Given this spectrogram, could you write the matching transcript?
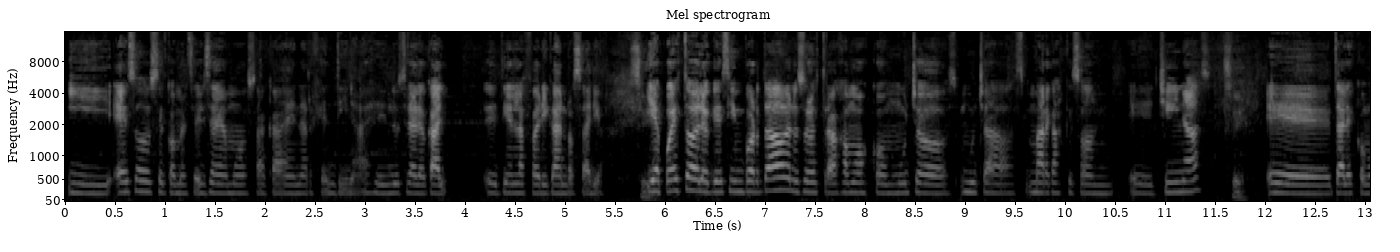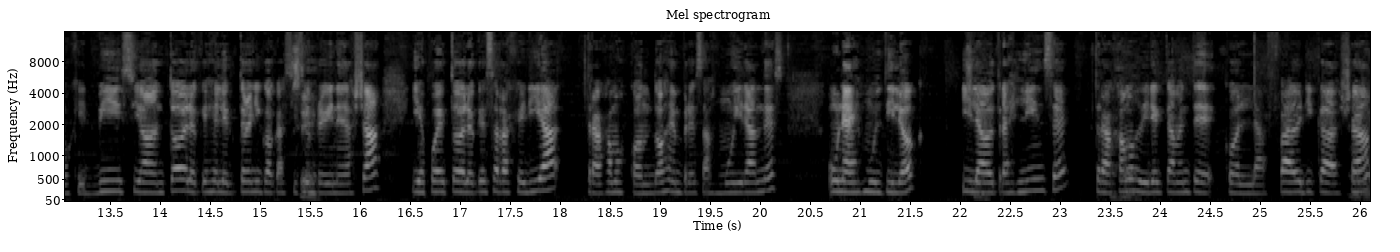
y eso se comercializa, digamos, acá en Argentina, es de industria local. tienen la fábrica en Rosario. Sí. Y después todo lo que es importado, nosotros trabajamos con muchos, muchas marcas que son eh, chinas, Sí. tales como Hit Vision, todo lo que es electrónico casi Sí. siempre viene de allá. Y después todo lo que es cerrajería, trabajamos con dos empresas muy grandes. Una es Multilock y la otra es Lince. Trabajamos Ajá. directamente con la fábrica allá.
